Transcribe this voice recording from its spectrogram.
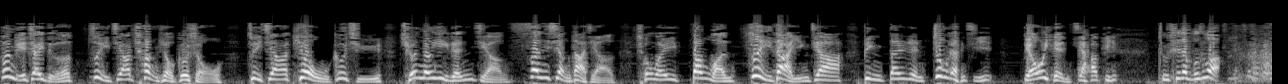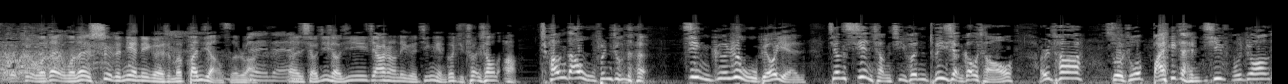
分别摘得最佳唱跳歌手、最佳跳舞歌曲、全能艺人奖三项大奖，成为当晚最大赢家，并担任重量级表演嘉宾。主持的不错，就我在我在试着念那个什么颁奖词是吧？对对呃，小鸡小鸡加上那个经典歌曲串烧的啊，长达五分钟的劲歌热舞表演，将现场气氛推向高潮。而他所着白斩鸡服装，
